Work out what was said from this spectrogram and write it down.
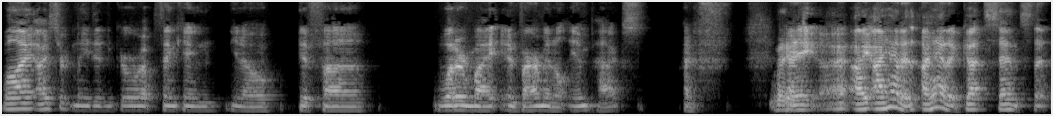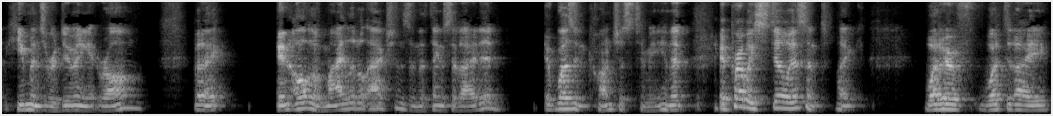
Well, I, I certainly didn't grow up thinking, you know, if uh, what are my environmental impacts? I, Right. I, I, I had a, I had a gut sense that humans were doing it wrong, but I, in all of my little actions and the things that I did, it wasn't conscious to me, and it, it probably still isn't. Like, what if, what did I,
